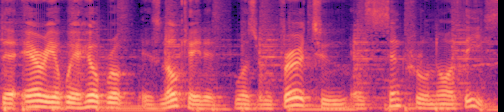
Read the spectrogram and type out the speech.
The area where Hillbrook is located was referred to as Central Northeast.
